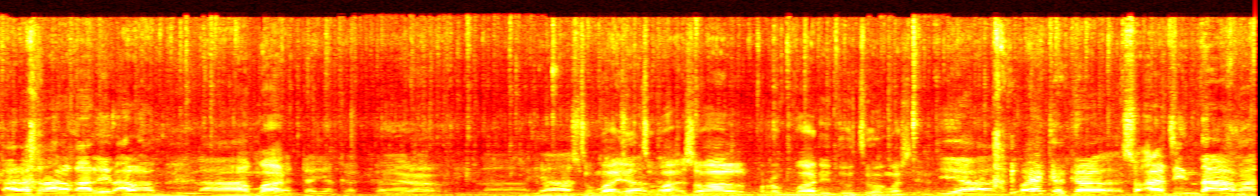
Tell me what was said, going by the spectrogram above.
Kalau soal karir alhamdulillah Aman. tidak ada yang gagal. Iya. Alhamdulillah. Ya cuma ya cuma soal perempuan itu doang mas ya Iya, pokoknya gagal soal cinta, Mas.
